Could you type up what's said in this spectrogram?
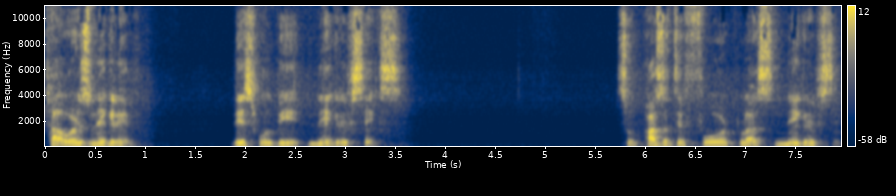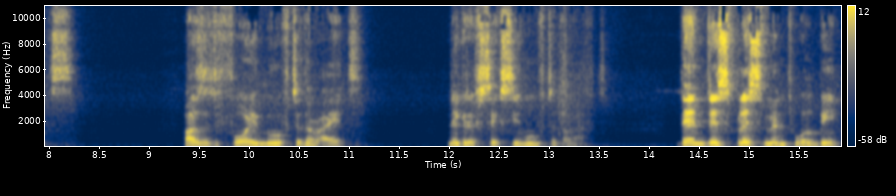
Towards negative. This will be negative 6. So positive 4 plus negative 6. Positive 4 you move to the right. Negative 6 you move to the left. Then displacement will be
